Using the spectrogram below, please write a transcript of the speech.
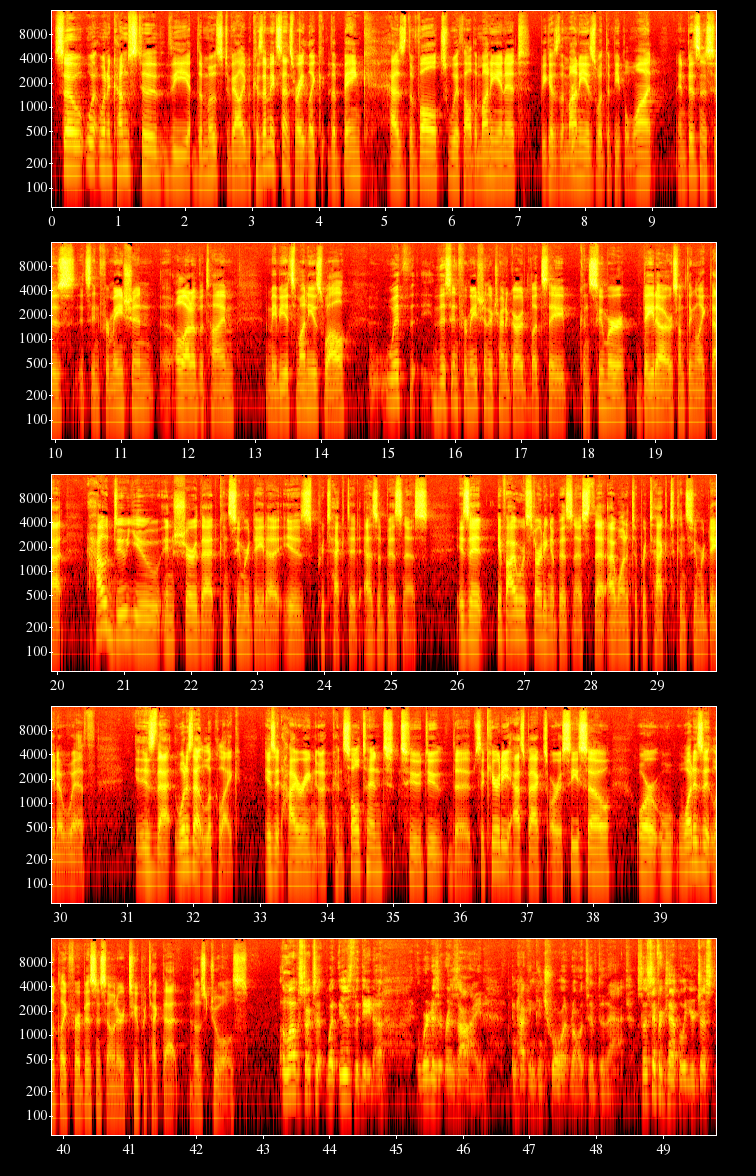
So when it comes to the the most value, because that makes sense, right? Like the bank has the vault with all the money in it because the money is what the people want, and businesses it's information uh, a lot of the time. Maybe it's money as well. With this information, they're trying to guard, let's say, consumer data or something like that how do you ensure that consumer data is protected as a business? Is it if I were starting a business that I wanted to protect consumer data with, is that what does that look like? Is it hiring a consultant to do the security aspect or a CISO? Or what does it look like for a business owner to protect that those jewels? A lot of it starts at what is the data, where does it reside, and how can you control it relative to that. So let's say, for example, you're just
